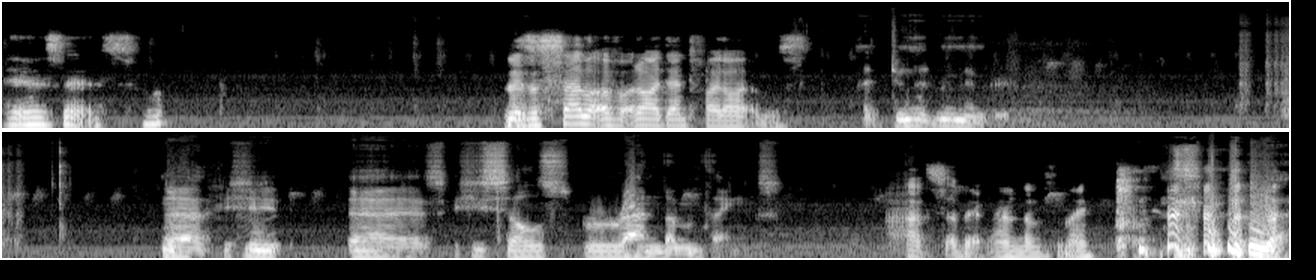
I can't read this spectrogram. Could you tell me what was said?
Who's this? What? There's a seller of unidentified items. I do not remember. Yeah, he, uh, he sells random things. That's a bit random for me. yeah.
